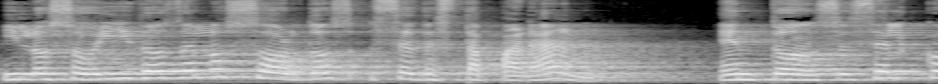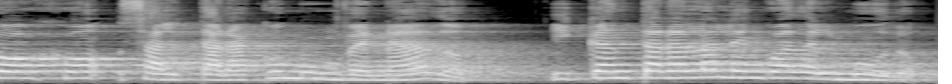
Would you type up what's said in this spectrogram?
y los oídos de los sordos se destaparán. Entonces el cojo saltará como un venado y cantará la lengua del mudo.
